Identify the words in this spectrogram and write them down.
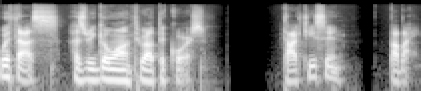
with us as we go on throughout the course. Talk to you soon. Bye bye.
